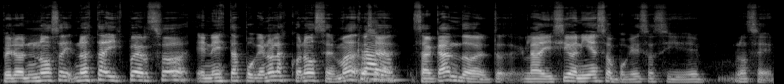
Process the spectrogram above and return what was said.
Pero no, se, no está disperso en estas porque no las conocen. Más, O sea, sacando la edición y eso, porque eso sí, eh, no sé.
